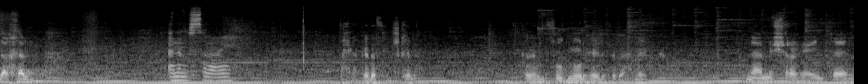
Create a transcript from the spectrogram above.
دخل أنا مش سامعاه. إحنا كده في مشكلة. كان المفروض نور هي اللي تبقى هناك. لا مش راجعين تاني.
